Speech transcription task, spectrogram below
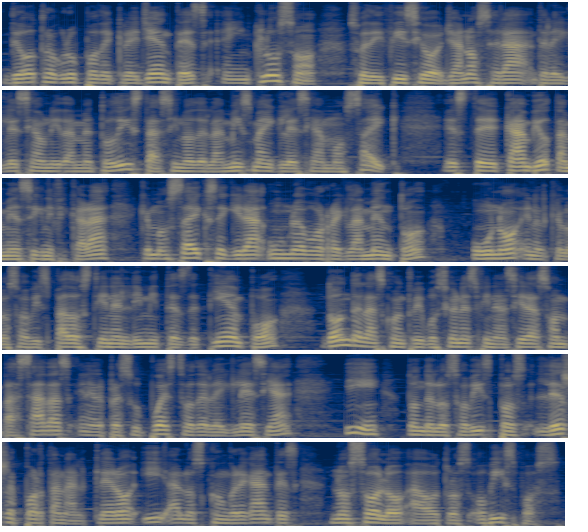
de otro grupo de creyentes e incluso su edificio ya no será de la iglesia unida metodista sino de la misma iglesia Mosaic. Este cambio también significará que Mosaic seguirá un nuevo reglamento uno en el que los obispados tienen límites de tiempo, donde las contribuciones financieras son basadas en el presupuesto de la iglesia y donde los obispos les reportan al clero y a los congregantes, no solo a otros obispos.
